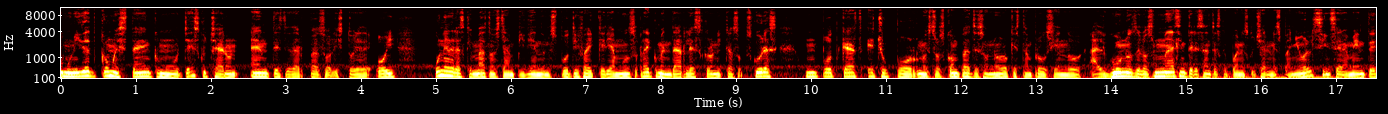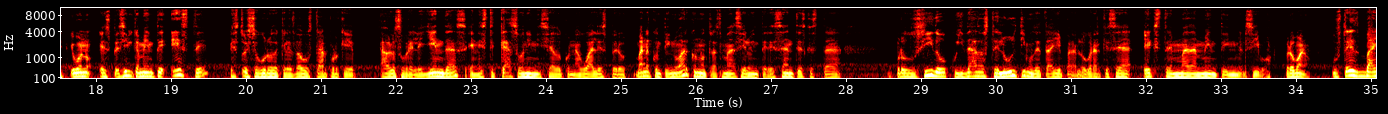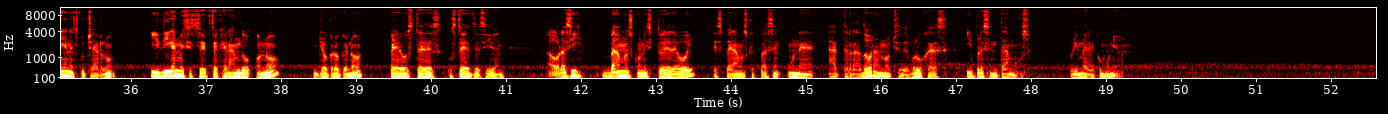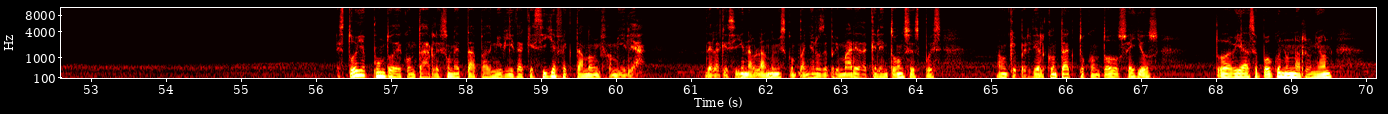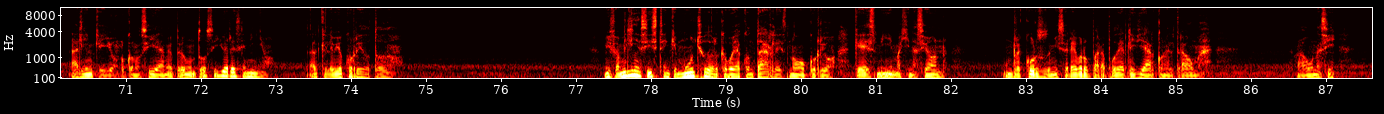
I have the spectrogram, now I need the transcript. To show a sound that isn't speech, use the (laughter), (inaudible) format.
Comunidad, ¿cómo están? Como ya escucharon antes de dar paso a la historia de hoy, una de las que más nos están pidiendo en Spotify, queríamos recomendarles Crónicas Obscuras, un podcast hecho por nuestros compas de Sonoro que están produciendo algunos de los más interesantes que pueden escuchar en español, sinceramente. Y bueno, específicamente este, estoy seguro de que les va a gustar porque habla sobre leyendas, en este caso han iniciado con Nahuales, pero van a continuar con otras más y lo interesante es que está producido, cuidado hasta el último detalle para lograr que sea extremadamente inmersivo. Pero bueno, ustedes vayan a escucharlo y díganme si estoy exagerando o no. Yo creo que no, pero ustedes, ustedes decidan. Ahora sí, vamos con la historia de hoy. Esperamos que pasen una aterradora noche de brujas y presentamos Primera Comunión. Estoy a punto de contarles una etapa de mi vida que sigue afectando a mi familia, de la que siguen hablando mis compañeros de primaria de aquel entonces, pues, aunque perdí el contacto con todos ellos, todavía hace poco en una reunión, alguien que yo no conocía me preguntó si yo era ese niño, al que le había ocurrido todo. Mi familia insiste en que mucho de lo que voy a contarles no ocurrió, que es mi imaginación, un recurso de mi cerebro para poder lidiar con el trauma. Aún así,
